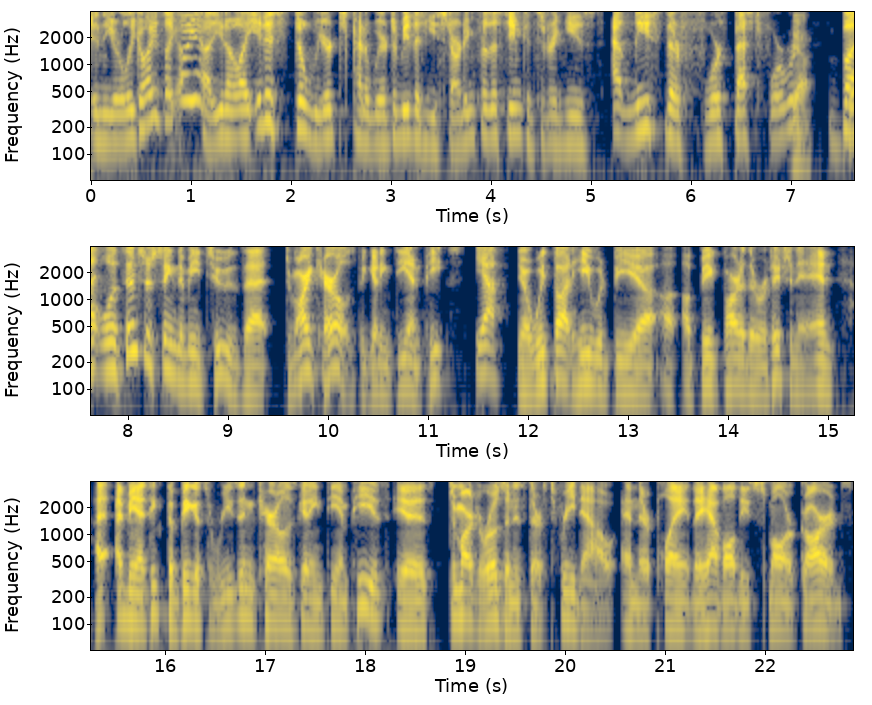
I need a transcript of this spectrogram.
in the early going. It's like, oh yeah, you know, like it is still weird, kind of weird to me that he's starting for this team, considering he's at least their fourth best forward. Yeah. But well, well, it's interesting to me too that DeMarre Carroll has been getting DNPs. Yeah, you know, we thought he would be a, a, a big part of the rotation, and I, I, mean, I think the biggest reason Carroll is getting DNPs is DeMar DeRozan is their three now, and they're playing. They have all these smaller guards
